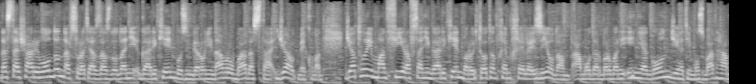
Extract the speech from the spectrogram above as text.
Дастаи шаҳри лондон дар сурати аз даст додани гари кен бозингарони навро ба даста ҷалб мекунад. Ҷиҳатҳои манфии рафтани гари кен барои тоттенхем хеле зиёданд аммо дар баробари ин ягон ҷиҳати мусбат ҳам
